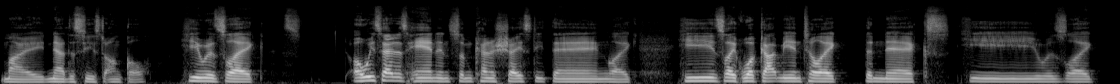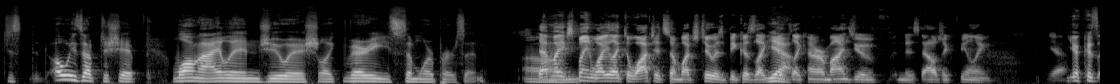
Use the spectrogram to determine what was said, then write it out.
my now deceased uncle. He was like always had his hand in some kind of shisty thing. Like he's like what got me into like the Knicks. He was like just always up to shit. Long Island Jewish, like very similar person. that might explain why you like to watch it so much too. Is because like Um, Yeah. it like kind of reminds you of a nostalgic feeling. Yeah. Yeah, because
